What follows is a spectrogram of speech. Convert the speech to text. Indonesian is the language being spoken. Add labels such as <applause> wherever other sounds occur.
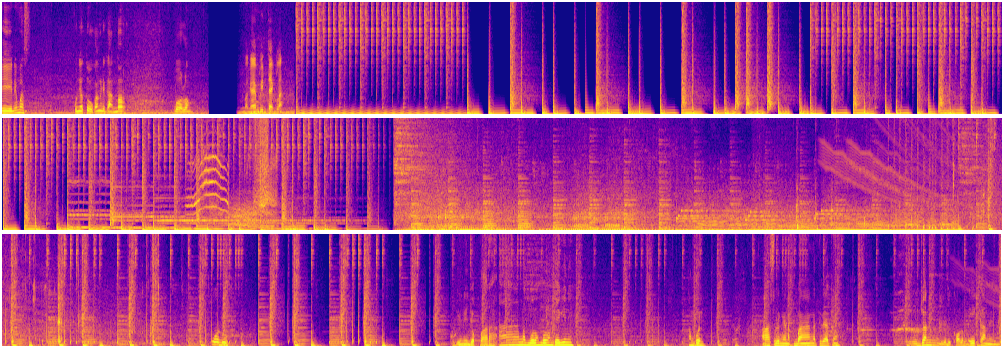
Ini mas, punya tukang di kantor. Bolong. Pakai MBTEK lah. Waduh. Ini jok parah amat bolong-bolong kayak gini. Ampun. Asli enak banget lihatnya. Hujan jadi kolam ikan ini.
